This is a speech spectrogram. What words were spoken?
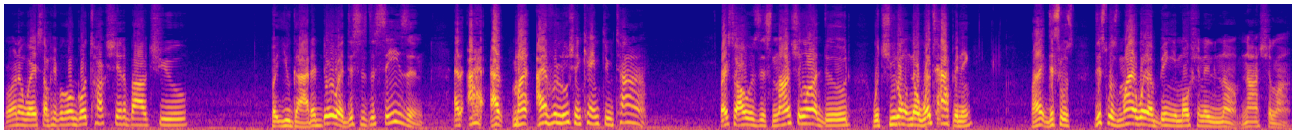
run away. Some people gonna go talk shit about you. But you gotta do it. This is the season, and I, I my evolution came through time right? So I was this nonchalant dude, which you don't know what's happening, right? This was this was my way of being emotionally numb, nonchalant.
